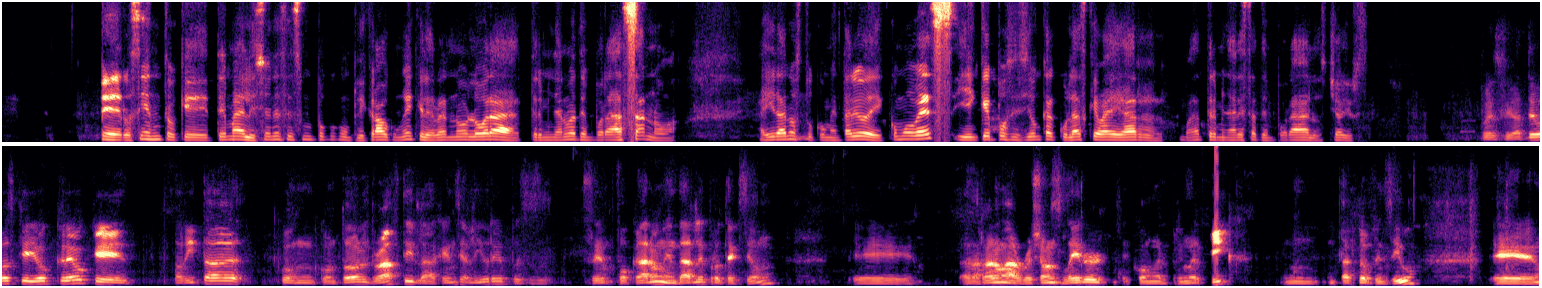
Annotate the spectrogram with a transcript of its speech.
pero siento que el tema de lesiones es un poco complicado con Eckler, ¿verdad? No logra terminar una temporada sano. Ahí danos tu comentario de cómo ves y en qué posición calculas que va a llegar, va a terminar esta temporada los Chargers. Pues fíjate vos que yo creo que ahorita con, con, todo el draft y la agencia libre, pues se enfocaron en darle protección. Eh, agarraron a Rashawn Slater con el primer pick, un, un tacto ofensivo. Eh,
